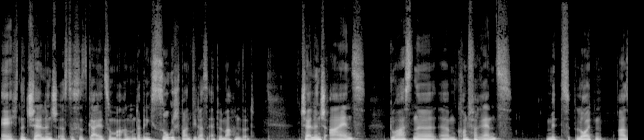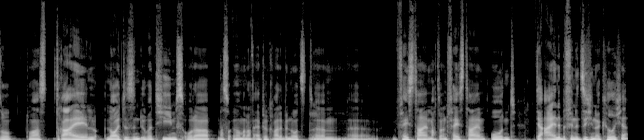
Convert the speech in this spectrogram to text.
echt eine Challenge ist, das jetzt geil zu machen. Und da bin ich so gespannt, wie das Apple machen wird. Challenge 1, du hast eine ähm, Konferenz mit Leuten. Also du hast drei Le- Leute sind über Teams oder was auch immer man auf Apple gerade benutzt, ähm, äh, FaceTime, macht man FaceTime und der eine befindet sich in der Kirche,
